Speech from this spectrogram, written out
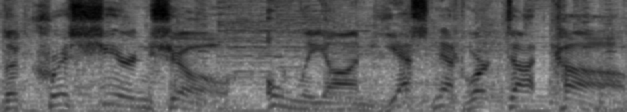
The Chris Shearn Show, only on YesNetwork.com.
